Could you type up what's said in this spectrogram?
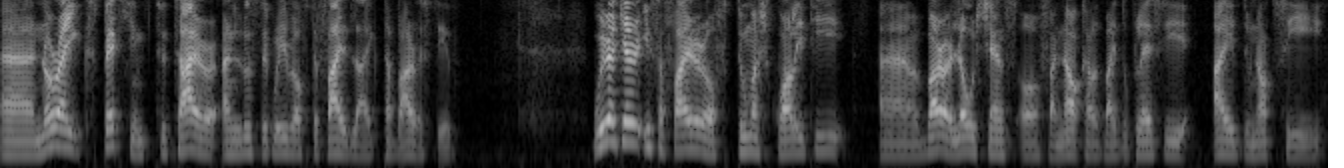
Uh, nor I expect him to tire and lose the grip of the fight like Tavares did. Whittaker is a fighter of too much quality, uh, but a low chance of a knockout by Du Plessis. I do not see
